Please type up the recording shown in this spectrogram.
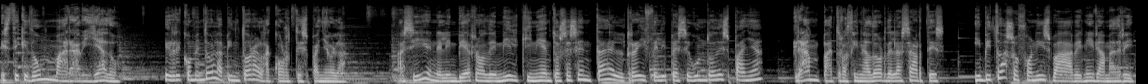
Este quedó maravillado y recomendó la pintora a la corte española. Así, en el invierno de 1560, el rey Felipe II de España, gran patrocinador de las artes, invitó a Sofonisba a venir a Madrid.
